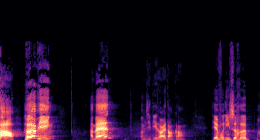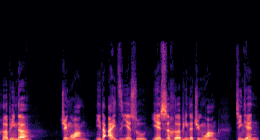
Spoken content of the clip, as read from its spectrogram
好、和平。阿门。我们一起低头来祷告。天父，你是和和平的君王，你的爱子耶稣也是和平的君王。今天，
